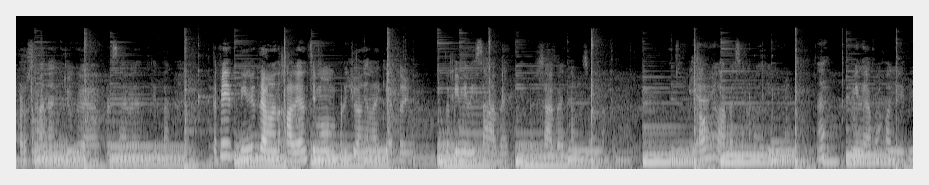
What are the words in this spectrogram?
pertemanan juga persahabatan kita. Tapi ini dengan kalian sih mau memperjuangin lagi atau lebih milih sahabat gitu sahabat yang semua Iya. kamu milih apa sih? Kalau jadi Hah? milih apa kalau jadi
